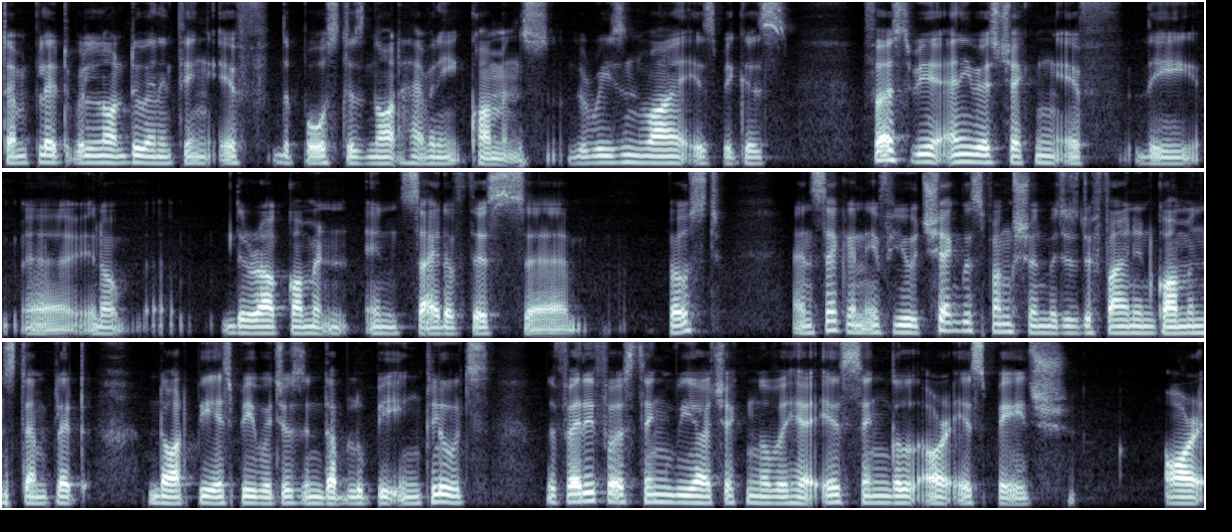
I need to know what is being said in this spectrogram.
template will not do anything if the post does not have any comments. The reason why is because first we are anyways checking if the uh, you know there are comment inside of this uh, post. And second if you check this function which is defined in comments template dot php which is in wp includes the very first thing we are checking over here is single or is page or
